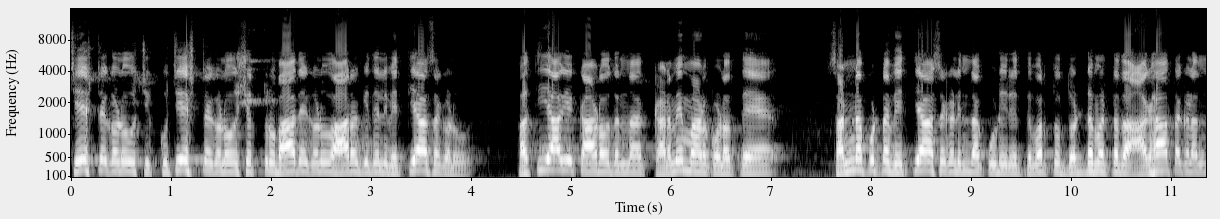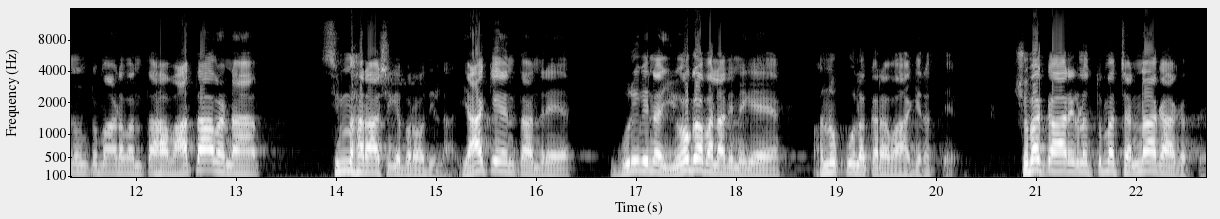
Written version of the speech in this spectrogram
ಚೇಷ್ಟೆಗಳು ಚಿ ಕುಚೇಷ್ಟೆಗಳು ಶತ್ರು ಬಾಧೆಗಳು, ಆರೋಗ್ಯದಲ್ಲಿ ವ್ಯತ್ಯಾಸಗಳು ಅತಿಯಾಗಿ ಕಾಡೋದನ್ನು ಕಡಿಮೆ ಮಾಡಿಕೊಡುತ್ತೆ ಸಣ್ಣ ಪುಟ್ಟ ವ್ಯತ್ಯಾಸಗಳಿಂದ ಕೂಡಿರುತ್ತೆ ಹೊರತು ದೊಡ್ಡ ಮಟ್ಟದ ಆಘಾತಗಳನ್ನು ಉಂಟು ಮಾಡುವಂತಹ ವಾತಾವರಣ ಸಿಂಹರಾಶಿಗೆ ಬರೋದಿಲ್ಲ. ಯಾಕೆ ಅಂತ ಅಂದರೆ ಗುರುವಿನ ಯೋಗ ಬಲ ನಿಮಗೆ ಅನುಕೂಲಕರವಾಗಿರುತ್ತೆ. ಶುಭ ಕಾರ್ಯಗಳು ತುಂಬ ಚೆನ್ನಾಗಾಗುತ್ತೆ.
